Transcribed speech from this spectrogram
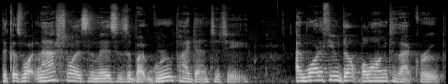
Because what nationalism is, is about group identity. And what if you don't belong to that group?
